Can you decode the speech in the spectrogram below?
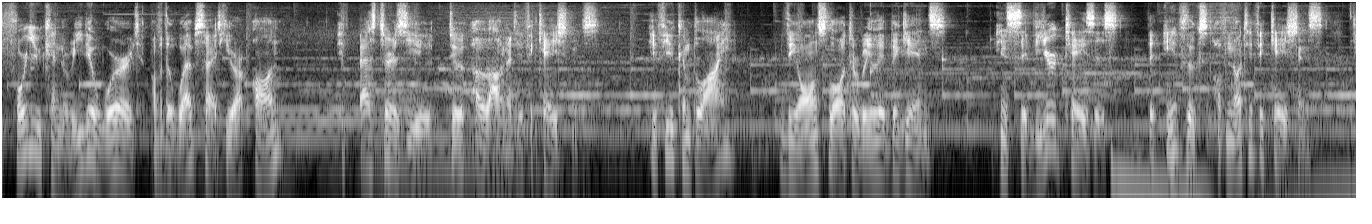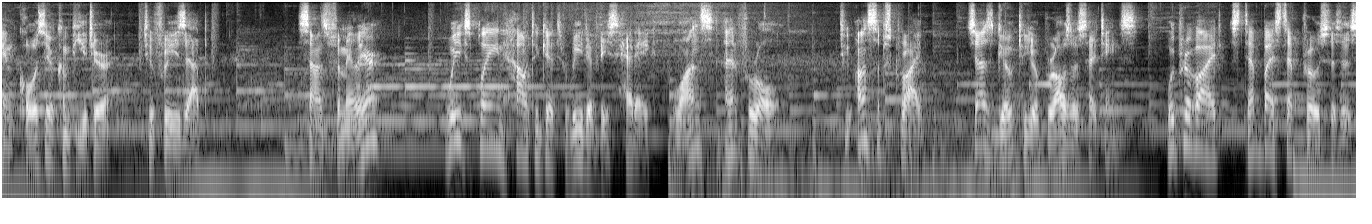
Before you can read a word of the website you are on, it pesters you to allow notifications. If you comply, the onslaught really begins. In severe cases, the influx of notifications can cause your computer to freeze up. Sounds familiar? We explain how to get rid of this headache once and for all. To unsubscribe, just go to your browser settings. We provide step-by-step -step processes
